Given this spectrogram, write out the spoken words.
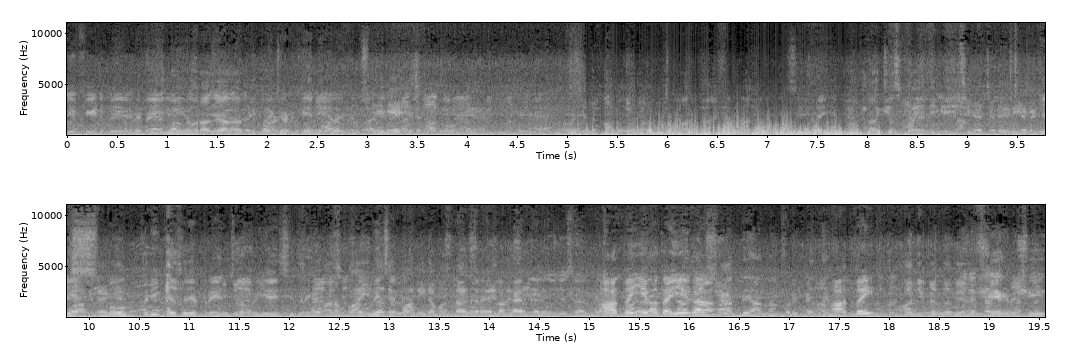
ये हमें फील नहीं हो रहा ज़्यादा भी कोई झटके नहीं कोई कुछ नहीं और ये इसी तरह ये मामला चलता है ये स्मूथ तरीके से ये ट्रेन चल रही है इसी तरह हमारा मुल्क भी चले हाथ भाई ये बताइएगा। हाथ भाई। हाँ जी शेख रशीद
